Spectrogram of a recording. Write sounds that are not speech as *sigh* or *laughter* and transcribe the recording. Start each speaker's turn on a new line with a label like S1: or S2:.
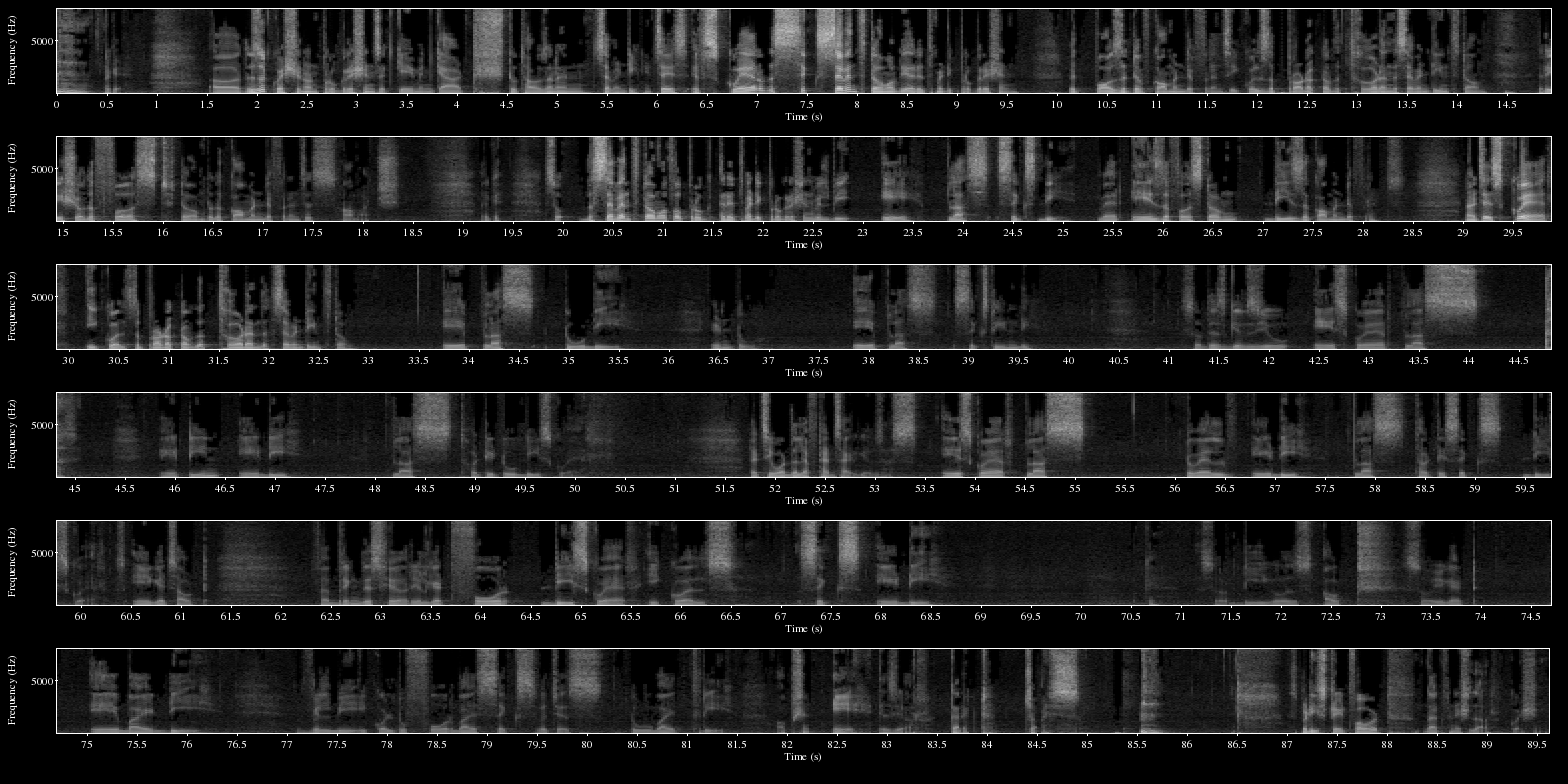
S1: *clears throat* Uh, this is a question on progressions. It came in CAT 2017. It says if square of the sixth, seventh term of the arithmetic progression with positive common difference equals the product of the third and the seventeenth term, ratio of the first term to the common difference is how much? Okay, so the seventh term of a prog- arithmetic progression will be a plus 6d, where a is the first term, d is the common difference. Now it says square equals the product of the third and the 17th term a plus 2d into a plus 16d so this gives you a square plus *coughs* 18ad plus 32d square. Let's see what the left hand side gives us. A square plus 12ad plus 36 d square. So a gets out. If I bring this here you'll get 4 d square equals 6 ad okay so d goes out. So you get a by d will be equal to 4 by 6 which is 2 by 3 option a is your correct choice *clears throat* it's pretty straightforward. That finishes our question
